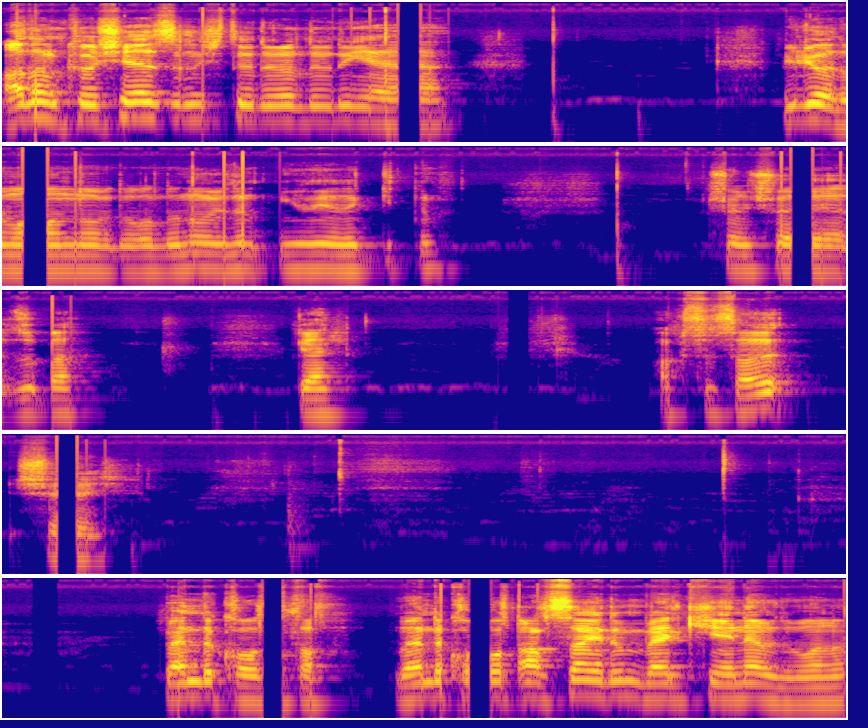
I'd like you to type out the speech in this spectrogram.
Adam köşeye sıkıştırdı öldürdü ya. Biliyordum onun orada olduğunu o yüzden yürüyerek gittim. Şöyle şöyle zıpla. Gel. Aksesuarı şey. Ben de kolt al. Ben de kolt alsaydım belki yenerdim onu.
